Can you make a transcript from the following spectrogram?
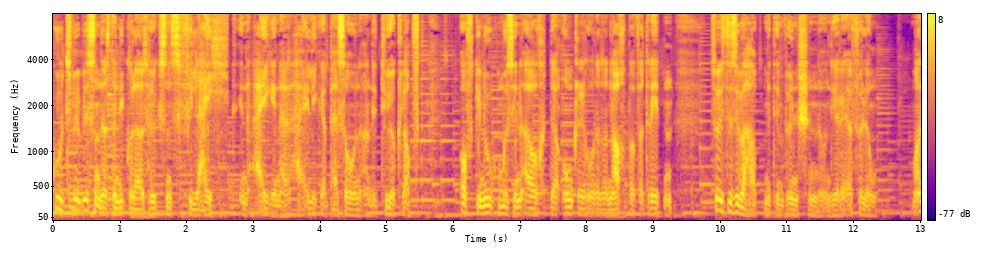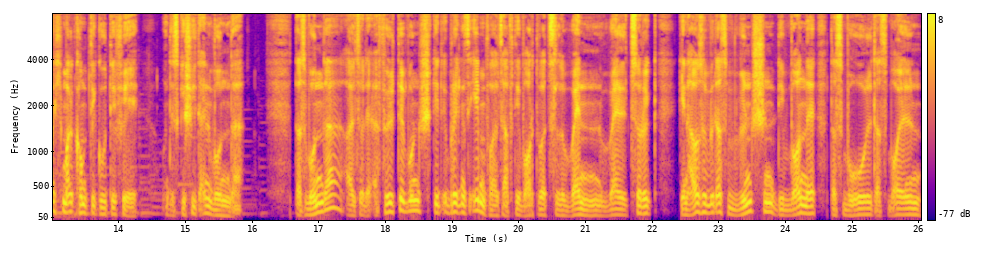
Gut, wir wissen, dass der Nikolaus höchstens vielleicht in eigener heiliger Person an die Tür klopft. Oft genug muss ihn auch der Onkel oder der Nachbar vertreten. So ist es überhaupt mit den Wünschen und ihrer Erfüllung. Manchmal kommt die gute Fee und es geschieht ein Wunder. Das Wunder, also der erfüllte Wunsch, geht übrigens ebenfalls auf die Wortwurzel when, well zurück, genauso wie das Wünschen, die Wonne, das Wohl, das Wollen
